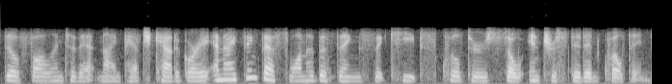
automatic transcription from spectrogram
still fall into that nine patch category, and I think that's one of the things that keeps quilters so interested in quilting.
